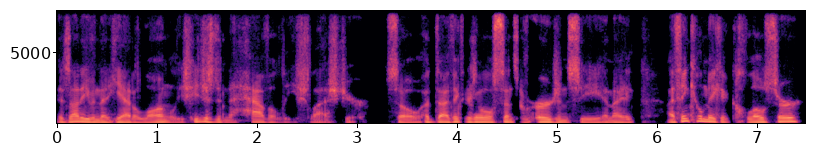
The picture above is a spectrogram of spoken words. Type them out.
It's not even that he had a long leash; he just didn't have a leash last year. So I think there's a little sense of urgency, and I I think he'll make it closer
